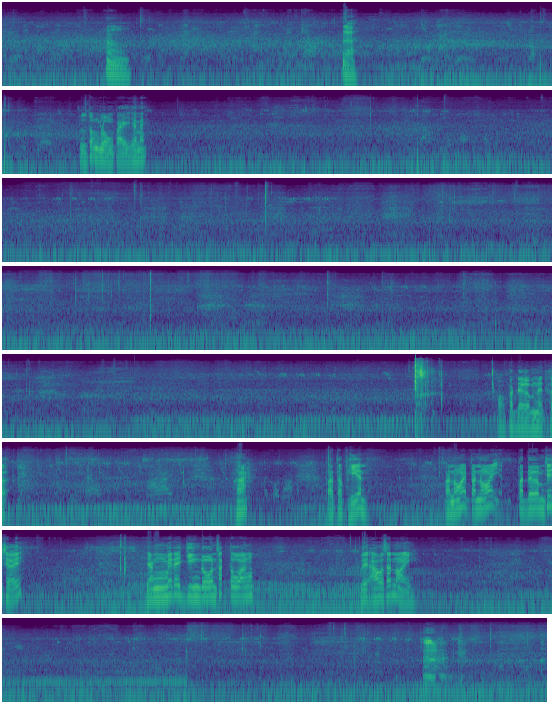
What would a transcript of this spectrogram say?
ก็อยู่นั้นนานเลยนะ อืม อยู่เนี่ยนิดเดียว เหรอ ยิ่งใหญ่ยิ่งหลบสุดเลย เรา ต้องลงไปใช่ไหมขอประเดิมหน่อยเถอะ อะไร ฮะ ปลาตะเพียนปลาน้อยปลาน้อยปลาเดิมเฉยๆยังไม่ได้ยิงโดนสักตัวเลยเอาซะหน่อย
